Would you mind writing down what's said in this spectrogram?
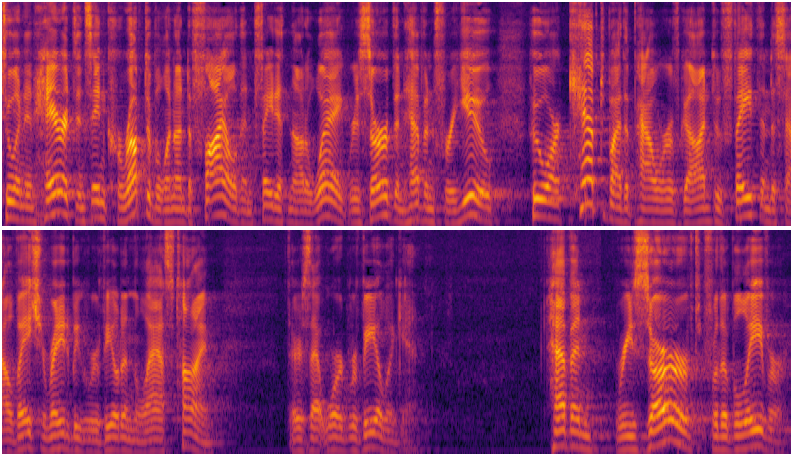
to an inheritance incorruptible and undefiled and fadeth not away, reserved in heaven for you, who are kept by the power of God to faith and to salvation, ready to be revealed in the last time. There's that word reveal again. Heaven reserved for the believer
